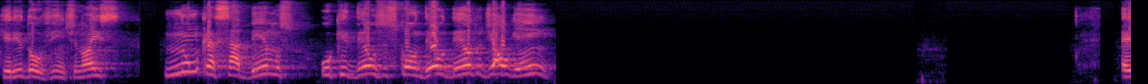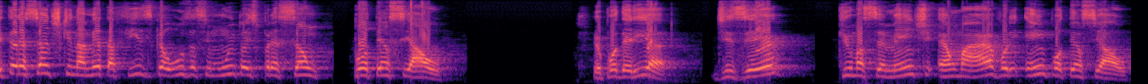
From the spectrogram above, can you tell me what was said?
querido ouvinte, nós nunca sabemos o que Deus escondeu dentro de alguém. É interessante que na metafísica usa-se muito a expressão potencial. Eu poderia dizer que uma semente é uma árvore em potencial,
